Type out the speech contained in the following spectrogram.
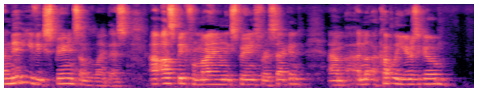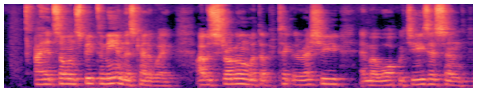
And maybe you've experienced something like this. I'll speak from my own experience for a second. Um, a couple of years ago, I had someone speak to me in this kind of way. I was struggling with a particular issue in my walk with Jesus, and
